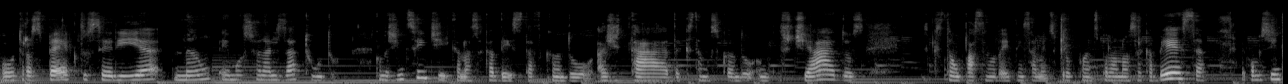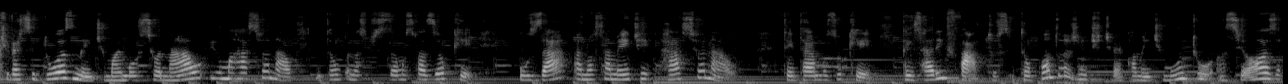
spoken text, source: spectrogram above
Outro aspecto seria não emocionalizar tudo. quando a gente sentir que a nossa cabeça está ficando agitada, que estamos ficando angustiados, que estão passando aí pensamentos preocupantes pela nossa cabeça, é como se a gente tivesse duas mentes, uma emocional e uma racional. Então, nós precisamos fazer o quê? Usar a nossa mente racional tentarmos o quê? Pensar em fatos. Então, quando a gente estiver com a mente muito ansiosa,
